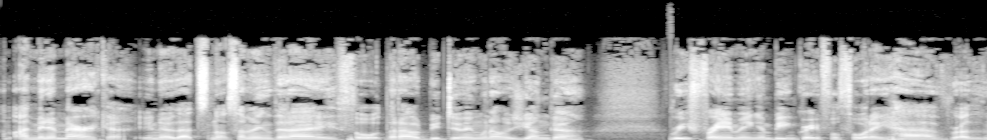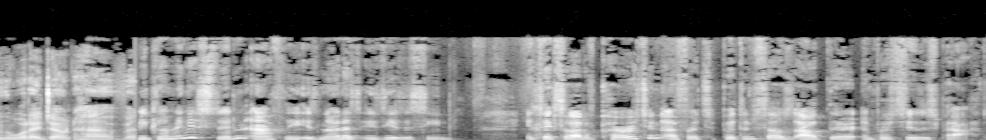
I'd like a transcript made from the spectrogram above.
Um, I'm in America, you know, that's not something that I thought that I would be doing when I was younger. reframing and being grateful for what I have rather than what I don't have. Becoming a student athlete is not as easy as it seems. It takes a lot of courage and effort to put themselves out there and pursue this path.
